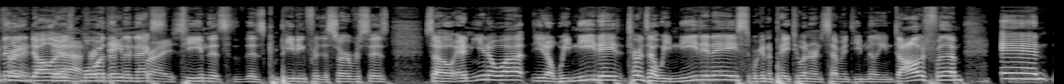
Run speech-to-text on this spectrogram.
whatever. million dollars Yeah, more than the next Price. team that's that's competing for the services. So, and you know what? You know, we need a. It turns out we need an ace. We're going to pay two hundred seventeen million dollars for them, and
